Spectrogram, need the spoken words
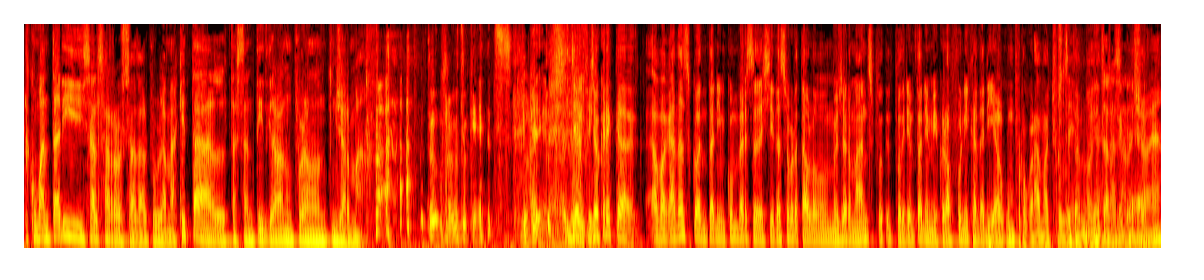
El comentari salsa rosa del programa. Què tal t'has sentit gravant un programa amb ton germà? tu, però tu què ets? Jo crec que... Jo, jo crec que a vegades quan tenim converses així de sobre taula amb els meus germans pod- podríem tenir micròfon i quedaria algun programa xulo Hosti, també. molt interessant, perquè- això, eh?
